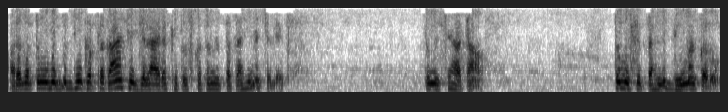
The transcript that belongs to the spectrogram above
और अगर तुम ये बुद्धि का प्रकाश ही जलाए रखे तो उसका तुम्हें पता ही ना चलेगा। तुम इसे हटाओ। तुम इसे पहले धीमा करो,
